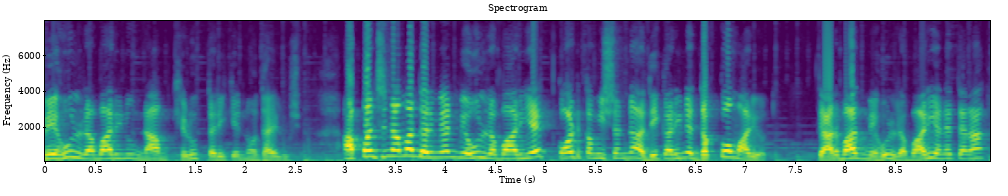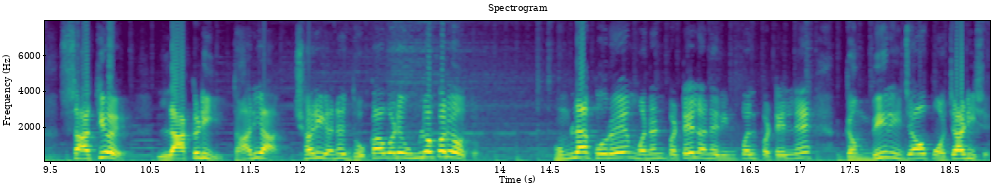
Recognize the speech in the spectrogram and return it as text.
મેહુલ રબારીનું નામ ખેડૂત તરીકે નોંધાયેલું છે. આ પંચનામા દરમિયાન મેહુલ રબારીએ કોર્ટ કમિશનના અધિકારીને ધક્કો માર્યો હતો. ત્યારબાદ મેહુલ રબારી અને તેના સાથીઓએ લાકડી, ધારિયા, છરી અને ધોકા વડે હુમલો કર્યો હતો. હુમલાખોરોએ મનન પટેલ અને રિમ્પલ પટેલને ગંભીર ઈજાઓ પહોંચાડી છે.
